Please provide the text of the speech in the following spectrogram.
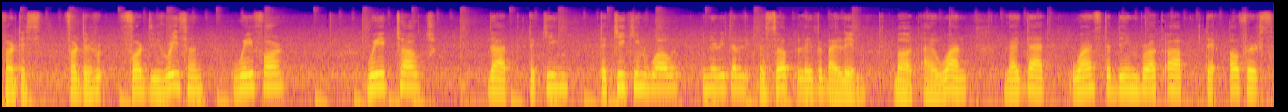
For this, for the for this reason, we for we thought that the king the kicking would inevitably stop little by little. But I want like that once the team broke up the offers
